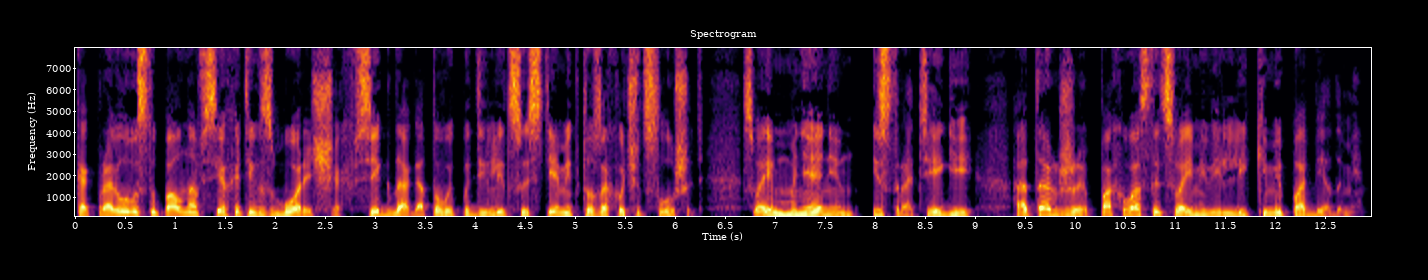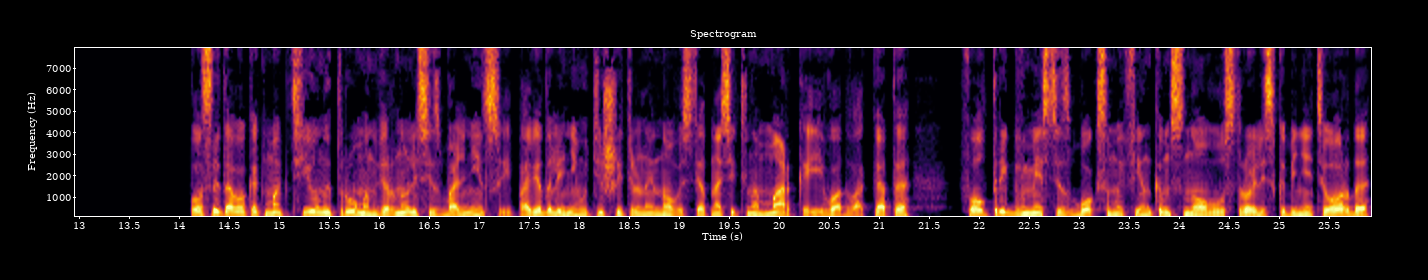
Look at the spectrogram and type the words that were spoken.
как правило, выступал на всех этих сборищах, всегда готовый поделиться с теми, кто захочет слушать, своим мнением и стратегией, а также похвастать своими великими победами. После того, как Мактьюн и Труман вернулись из больницы и поведали неутешительные новости относительно Марка и его адвоката, Фолтриг вместе с Боксом и Финком снова устроились в кабинете Орда,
